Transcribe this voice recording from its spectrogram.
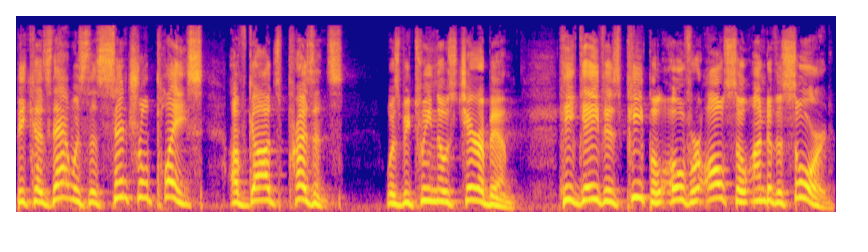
because that was the central place of God's presence was between those cherubim. He gave his people over also under the sword,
